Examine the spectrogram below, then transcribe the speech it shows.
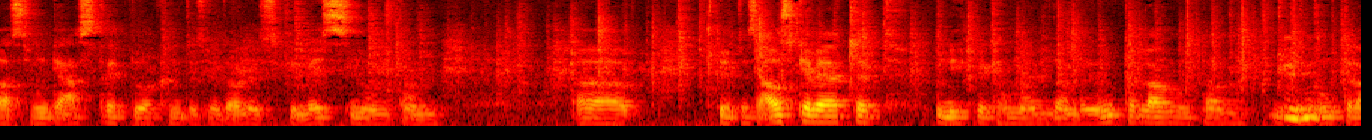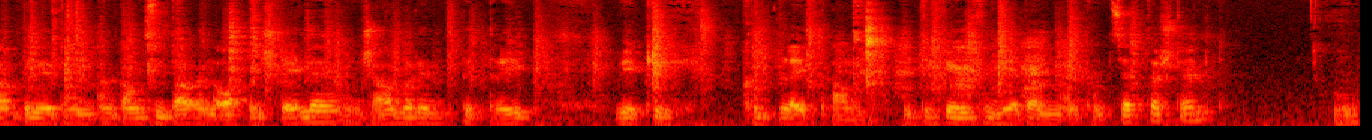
was vom Gast retour kommt. Das wird alles gemessen und dann äh, wird das ausgewertet und ich bekomme dann die Unterlagen und dann mit mhm. den Unterlagen bin ich dann einen ganzen Tag an Ort und Stelle und schaue mir den Betrieb wirklich komplett an. Und die kriegen von mir dann ein Konzept erstellt und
